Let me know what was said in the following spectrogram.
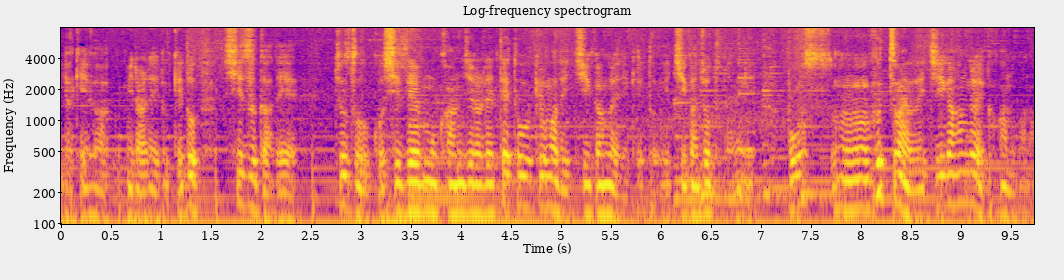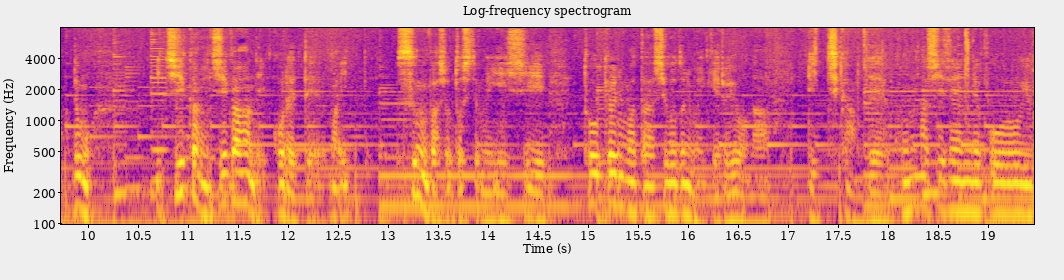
う夜景が見られるけど静かでちょっとこう自然も感じられて東京まで1時間ぐらいで行けると1時間ちょっとでねボスうんフッツまで1時間半ぐらいかかるのかなでも1時間1時間半で来れて、まあ、住む場所としてもいいし東京にまた仕事にも行けるような立地感でこんな自然でこうゆっ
